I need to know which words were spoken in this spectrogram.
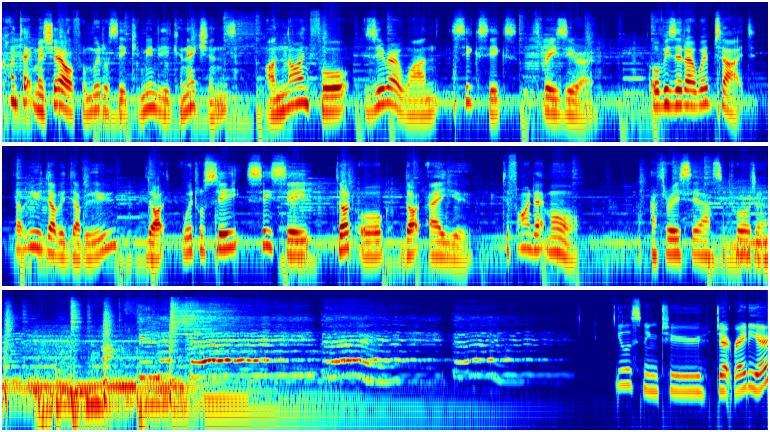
Contact Michelle from Whittlesea Community Connections on 94016630 or visit our website www.whittleseacc.org.au to find out more. A 3CR supporter. You're listening to Dirt Radio.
